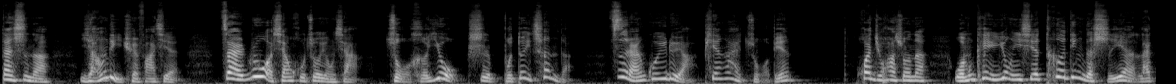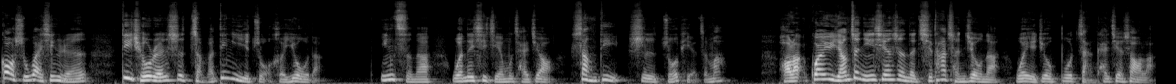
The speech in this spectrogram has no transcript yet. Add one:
但是呢，杨理却发现。在弱相互作用下，左和右是不对称的，自然规律啊偏爱左边。换句话说呢，我们可以用一些特定的实验来告诉外星人，地球人是怎么定义左和右的。因此呢，我那期节目才叫“上帝是左撇子吗？”好了，关于杨振宁先生的其他成就呢，我也就不展开介绍了，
